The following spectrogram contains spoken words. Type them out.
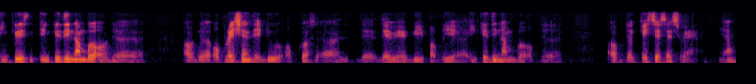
increase increasing number of the of the operations they do, of course, uh, the, there will be probably an increasing number of the of the cases as well. Yeah.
